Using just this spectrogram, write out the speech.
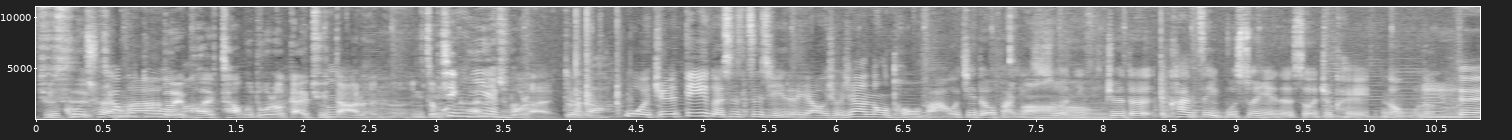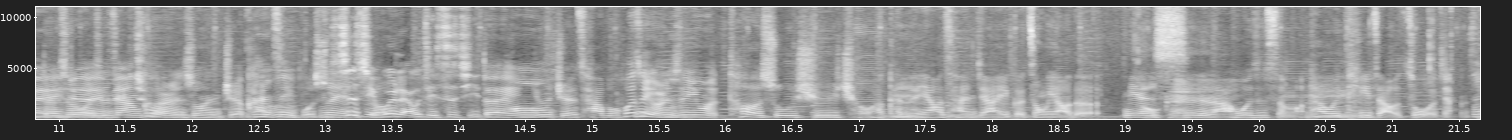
就是库存吗？对，快差不多了，该去打了呢？你怎么看得出来？对吧？我觉得第一个是自己的要求，像弄头发，我记得我发型师说，你觉得看自己不顺眼的时候就可以弄了。对，所以我是这样。客人说，你觉得看自己不顺眼，自己会了解自己的，对，你就会觉得差不多。或者有人是因为特殊需求，他可能要参加一个重要的面试啦，或者是什么，他会提早做这样子。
